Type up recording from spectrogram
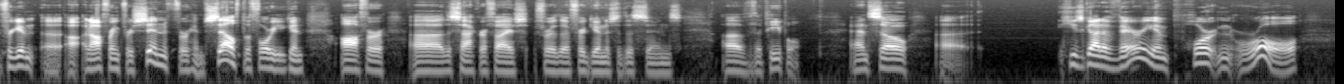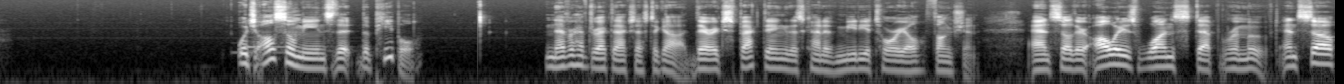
forgive uh, an offering for sin for himself before he can offer uh, the sacrifice for the forgiveness of the sins of the people. And so uh, he's got a very important role, which also means that the people never have direct access to God. They're expecting this kind of mediatorial function. And so they're always one step removed. And so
